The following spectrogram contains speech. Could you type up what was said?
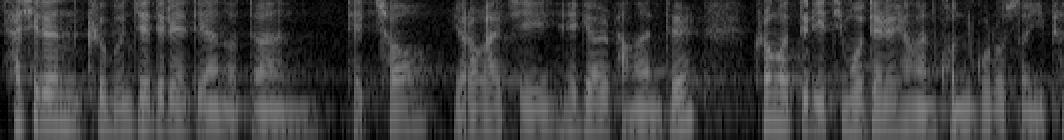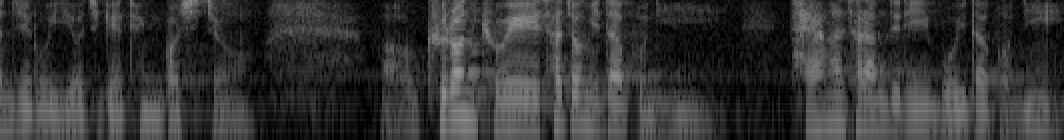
사실은 그 문제들에 대한 어떠한 대처 여러 가지 해결 방안들 그런 것들이 디모데를 향한 권고로서 이 편지로 이어지게 된 것이죠. 어, 그런 교회의 사정이다 보니 다양한 사람들이 모이다 보니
